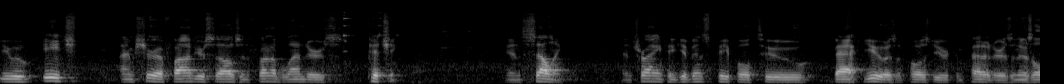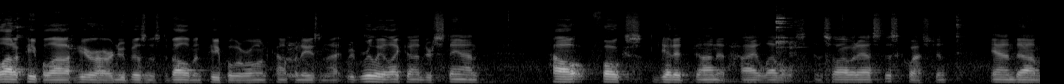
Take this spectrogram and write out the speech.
you each, I'm sure, have found yourselves in front of lenders pitching and selling and trying to convince people to back you as opposed to your competitors. And there's a lot of people out here, our new business development people who own companies, and I would really like to understand how folks get it done at high levels. And so I would ask this question. And um,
